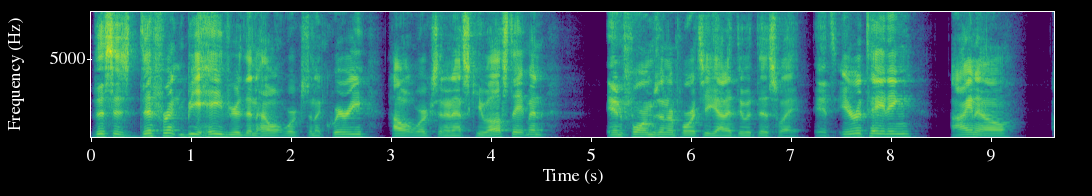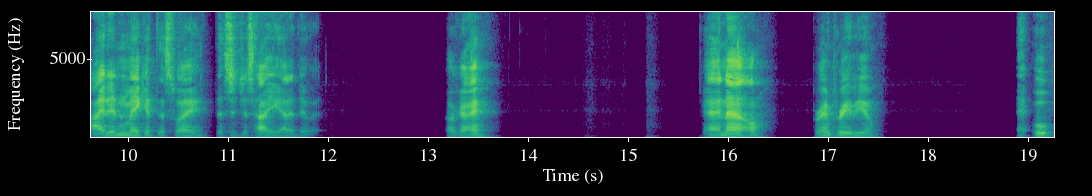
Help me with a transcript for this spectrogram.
This is different behavior than how it works in a query, how it works in an SQL statement. In forms and reports, you got to do it this way. It's irritating. I know. I didn't make it this way. This is just how you got to do it. Okay? And now, print preview. And, oop,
